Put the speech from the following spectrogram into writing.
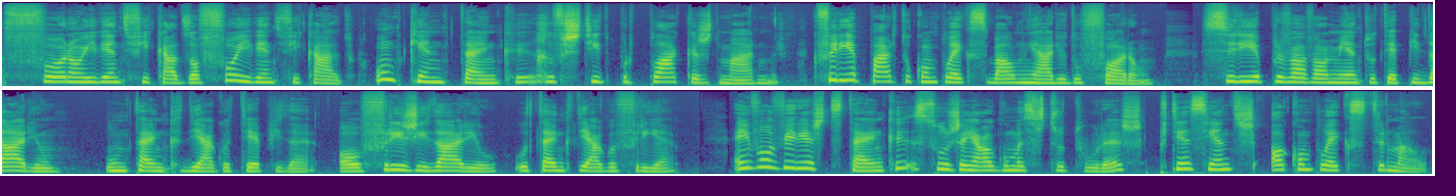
foram identificados ou foi identificado um pequeno tanque revestido por placas de mármore que faria parte do complexo balneário do Fórum. Seria provavelmente o Tepidário, um tanque de água tépida, ou o Frigidário, o tanque de água fria. A envolver este tanque surgem algumas estruturas pertencentes ao complexo termal.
